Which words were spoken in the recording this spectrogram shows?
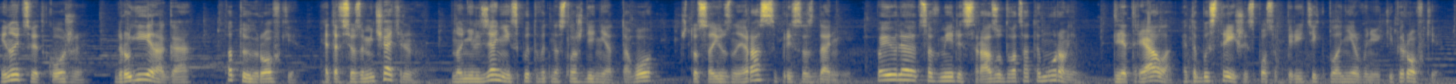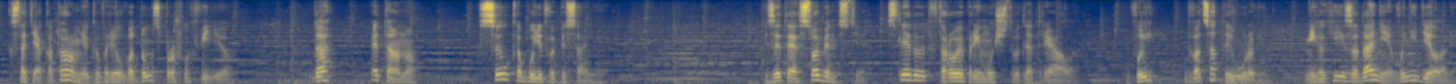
Иной цвет кожи, другие рога, татуировки. Это все замечательно, но нельзя не испытывать наслаждение от того, что союзные расы при создании появляются в мире сразу 20 уровнем. Для Триала это быстрейший способ перейти к планированию экипировки, кстати о котором я говорил в одном из прошлых видео. Да, это оно. Ссылка будет в описании. Из этой особенности следует второе преимущество для Триала. Вы 20 уровень, никакие задания вы не делали.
